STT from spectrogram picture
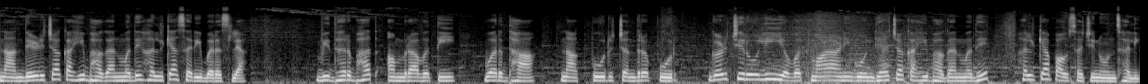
नांदेडच्या काही भागांमध्ये हलक्या सरी बरसल्या. विदर्भात अमरावती वर्धा नागपूर चंद्रपूर गडचिरोली यवतमाळ आणि गोंदियाच्या काही भागांमध्ये हलक्या पावसाची नोंद झाली.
